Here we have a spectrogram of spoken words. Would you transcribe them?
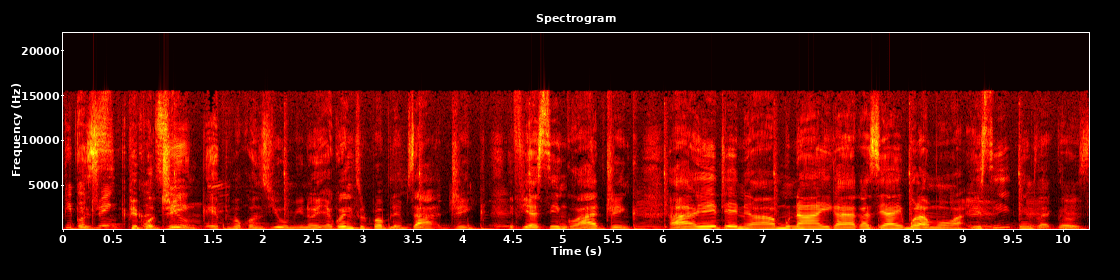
People drink, People consume. drink. eh, people consume. You know, you're going through problems. Ah, drink. Mm. If you're single, ah, drink. Ah, yeteni, ah, muna ika yakazi ya ibola moa. You see things like those.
